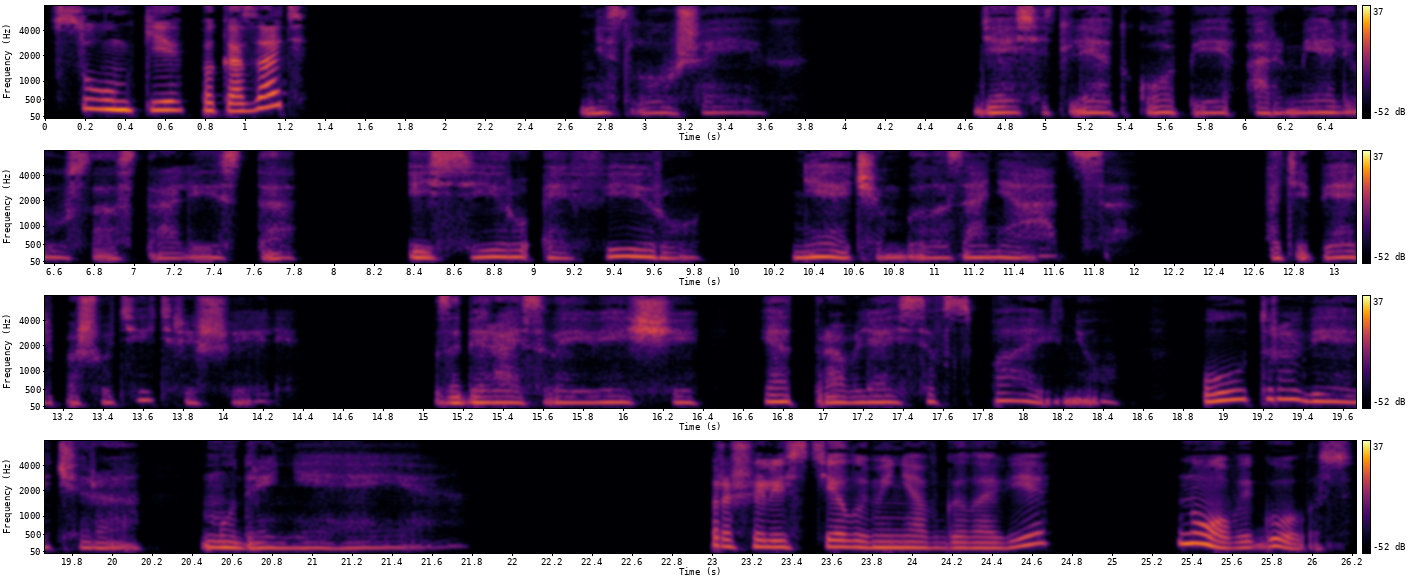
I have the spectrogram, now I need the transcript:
в сумке показать? Не слушай их. Десять лет копии Армелиуса Астралиста и Сиру Эфиру нечем было заняться. А теперь пошутить решили. Забирай свои вещи и отправляйся в спальню. Утро вечера мудренее. Прошелестел у меня в голове, Новый голос.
